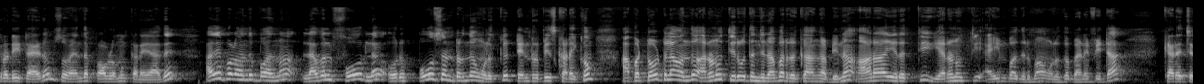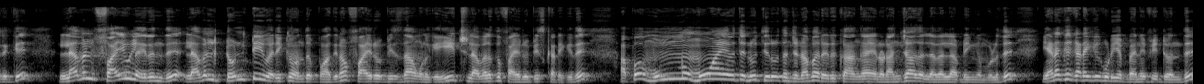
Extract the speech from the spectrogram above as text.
கிரெடிட் ஆகிடும் ஸோ எந்த ப்ராப்ளமும் கிடையாது. அதே போல் வந்து பார்த்தீங்கன்னா லெவல் ஃபோரில் ஒரு போர்சன்ட் இருந்து உங்களுக்கு டென் ருபீஸ் கிடைக்கும். அப்போ டோட்டலாக வந்து அறுநூத்தி இருபத்தஞ்சு நபர் இருக்காங்க அப்படின்னா ஆறாயிரத்தி இரநூத்தி ஐம்பது ரூபா உங்களுக்கு பெனிஃபிட்டாக கிடைச்சிருக்கு. லெவல் ஃபைவ்ல இருந்து லெவல் டுவெண்ட்டி வரைக்கும் வந்து பார்த்தீங்கன்னா ஃபைவ் ருபீஸ் தான் உங்களுக்கு ஈச் லெவலுக்கு ஃபைவ் ருபீஸ் கிடைக்குது. அப்போது முன்னூ மூவாயிரத்தி நூற்றி இருபத்தஞ்சு நபர் இருக்காங்க என்னோட அஞ்சாவது லெவல் அப்படிங்கும் பொழுது எனக்கு கிடைக்கக்கூடிய பெனிஃபிட் வந்து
